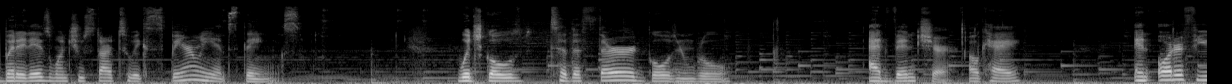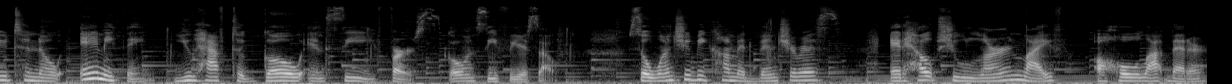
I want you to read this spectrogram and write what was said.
but it is once you start to experience things which goes to the third golden rule adventure okay in order for you to know anything, you have to go and see first. Go and see for yourself. So once you become adventurous, it helps you learn life a whole lot better,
